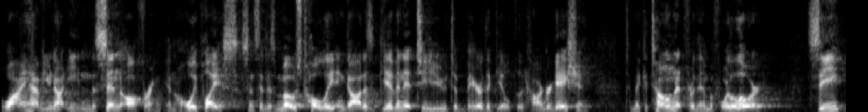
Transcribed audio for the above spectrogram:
Why have you not eaten the sin offering in a holy place, since it is most holy, and God has given it to you to bear the guilt of the congregation, to make atonement for them before the Lord? See,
